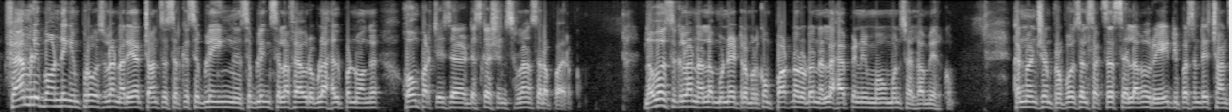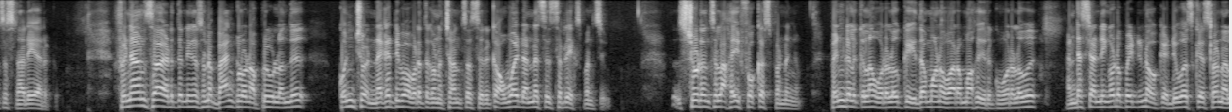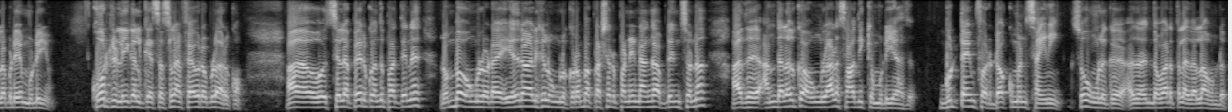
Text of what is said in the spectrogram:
ஃபேமிலி பாண்டிங் இம்ப்ரூவ்ஸ்லாம் நிறைய சான்சஸ் இருக்குது சிப்ளிங் சிப்ளிங்ஸ் எல்லாம் ஃபேவரபுளாக ஹெல்ப் பண்ணுவாங்க. ஹோம் பர்ச்சேஸ் டிஸ்கஷன்ஸ் எல்லாம் சிறப்பாக இருக்கும். லவர்ஸுக்கெல்லாம் நல்ல முன்னேற்றம் இருக்கும். பார்ட்னரோட நல்ல ஹாப்பினி மூமெண்ட்ஸ் எல்லாமே இருக்கும். கன்வென்ஷன் ப்ரொபோசல் சக்ஸஸ் எல்லாமே ஒரு எயிட்டி பர்சன்டேஜ் சான்சஸ் நிறையா இருக்குது ஃபினான்ஸாக எடுத்துட்டிங்க சொன்னால் பேங்க் லோன் அப்ரூவல் வந்து கொஞ்சம் நெகட்டிவாக வரதுக்கான சான்சஸ் இருக்குது அவாய்ட் அன்னெசரி எக்ஸ்பென்சிவ் ஸ்டூடெண்ட்ஸ் எல்லாம் ஹை ஃபோக்கஸ் பண்ணுங்கள் பெண்களுக்கெல்லாம் ஓரளவுக்கு இதமான வாரமாக இருக்கும். ஓரளவு அண்டர்ஸ்டாண்டிங்கோடு போயிட்டீங்கன்னா ஓகே டிவோர்ஸ் கேஸ்லாம் நல்லபடியாக முடியும். கோர்ட் லீகல் கேசஸ்லாம் ஃபேவரபுளாக இருக்கும். சில பேருக்கு வந்து பார்த்தீங்கன்னா ரொம்ப உங்களோட எதிராளிகள் உங்களுக்கு ரொம்ப ப்ரெஷர் பண்ணினாங்க அப்படின்னு சொன்னால் அது அந்த அளவுக்கு அவங்களால சாதிக்க முடியாது. Good time for document signing so உங்களுக்கு அது இந்த வாரத்தில் இதெல்லாம் உண்டு.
